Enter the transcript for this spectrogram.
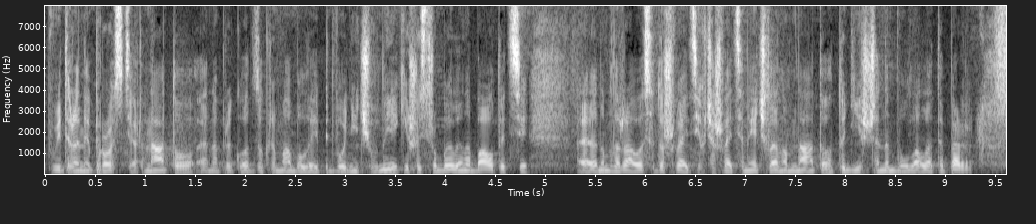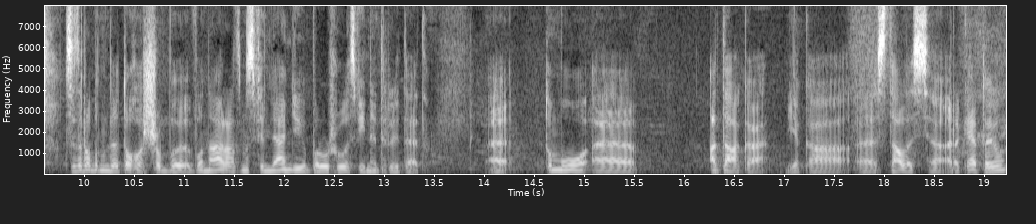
повітряний простір НАТО. Наприклад, зокрема, були підводні човни, які щось робили на Балтиці, наближалися до Швеції. Хоча Швеція не є членом НАТО, тоді ще не було, але тепер все зроблено для того, щоб вона разом з Фінляндією порушувала свій нейтралітет. Тому атака, яка сталася ракетою.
